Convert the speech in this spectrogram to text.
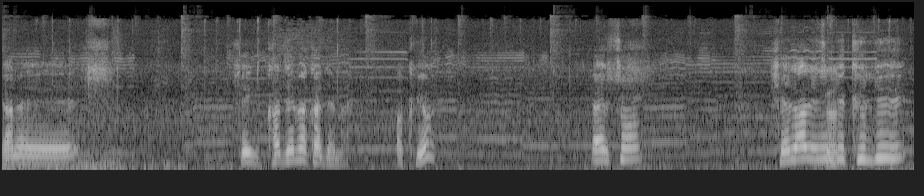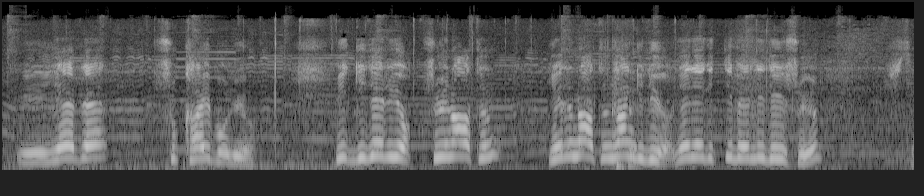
Yani şey kademe kademe akıyor. En son şelalenin Güzel. döküldüğü e, yerde su kayboluyor. Bir gideri yok. Suyun altın yerin altından gidiyor. Nereye gitti belli değil suyun. İşte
